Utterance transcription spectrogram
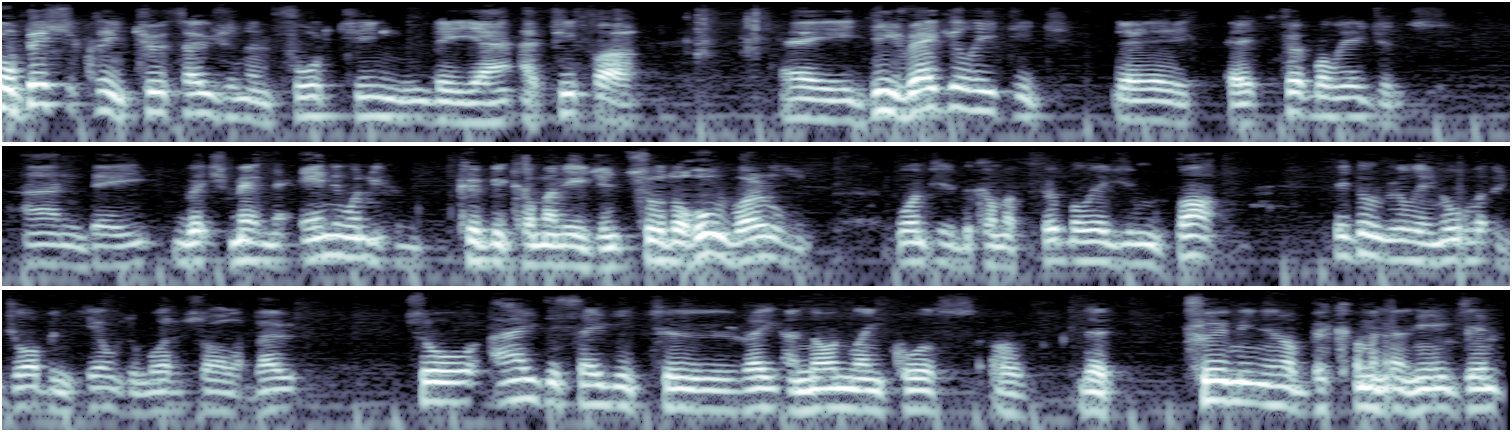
Well, basically, in 2014, the uh, FIFA uh, deregulated the uh, football agents, and which meant that anyone could, could become an agent. So the whole world wanted to become a football agent, but they don't really know what the job entails and what it's all about. So I decided to write an online course of the true meaning of becoming an agent,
